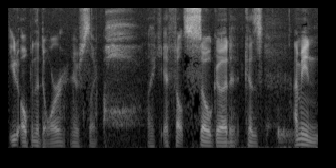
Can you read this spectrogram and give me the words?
you'd open the door and it was just like oh like it felt so good. Because i mean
